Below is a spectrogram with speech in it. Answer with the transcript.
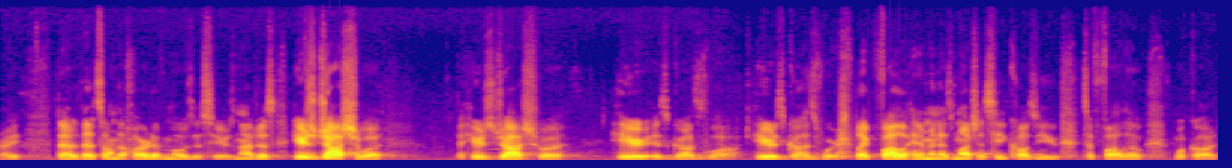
right? That, that's on the heart of Moses here. It's not just, here's Joshua, but here's Joshua here is God's law. Here's God's word. Like, follow him in as much as he calls you to follow what God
